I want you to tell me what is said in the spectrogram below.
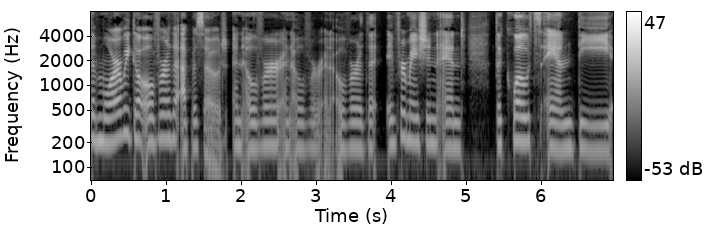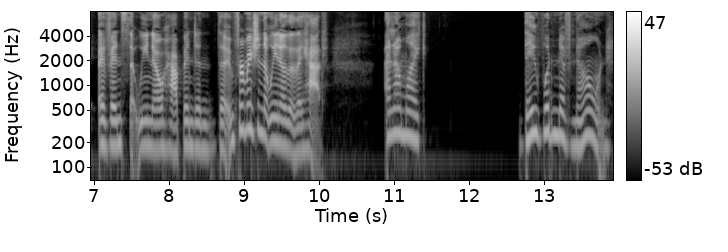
the more we go over the episode and over and over and over the information and the quotes and the events that we know happened and the information that we know that they had and i'm like they wouldn't have known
